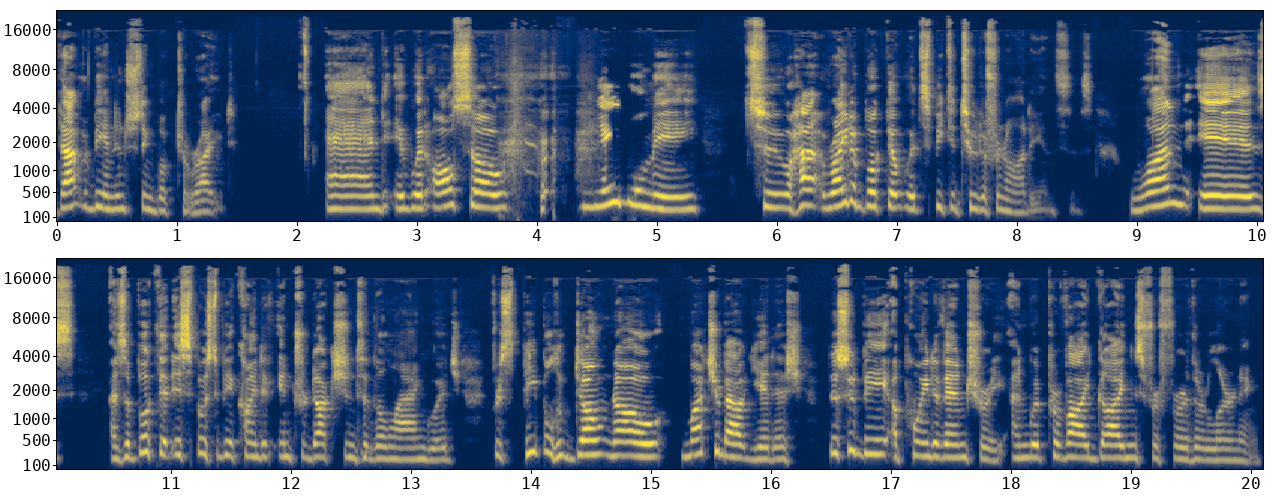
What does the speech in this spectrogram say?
that would be an interesting book to write. And it would also enable me to ha- write a book that would speak to two different audiences. One is as a book that is supposed to be a kind of introduction to the language for people who don't know much about Yiddish. This would be a point of entry and would provide guidance for further learning.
